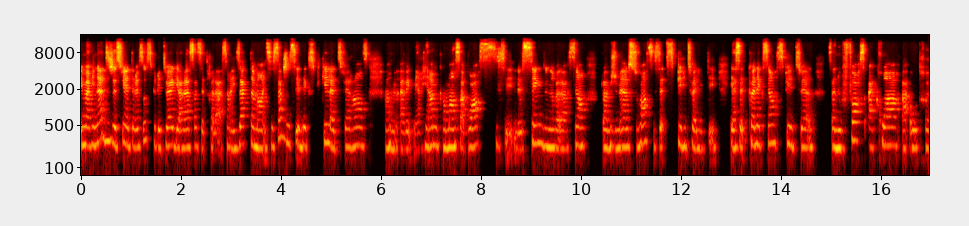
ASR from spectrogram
Et Marina dit Je suis intéressée au spirituel grâce à cette relation. Exactement. Et c'est ça que j'essaie d'expliquer la différence euh, avec Myriam. Comment savoir si c'est le signe d'une relation flamme jumelle? Souvent, c'est cette spiritualité. Il y a cette connexion spirituelle. Ça nous force à croire à, autre,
